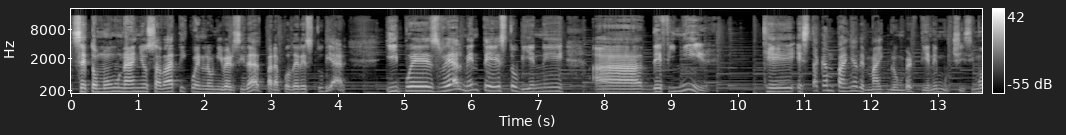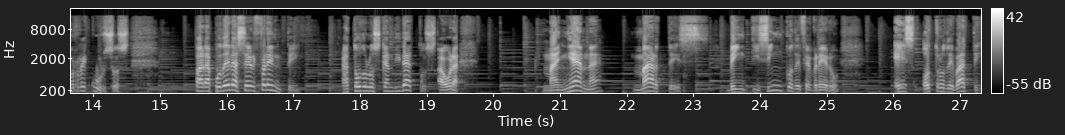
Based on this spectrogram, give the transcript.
se tomó un año sabático en la universidad para poder estudiar. Y pues realmente esto viene a definir que esta campaña de Mike Bloomberg tiene muchísimos recursos para poder hacer frente a todos los candidatos. Ahora, mañana, martes, 25 de febrero es otro debate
